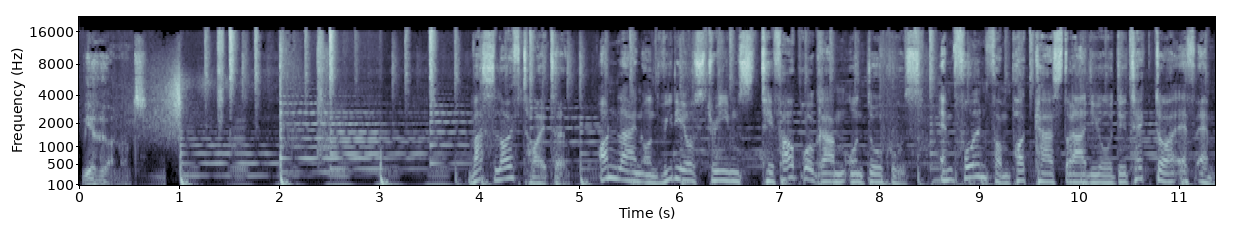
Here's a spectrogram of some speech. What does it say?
wir hören uns. Was läuft heute? Online- und Videostreams, TV-Programm und Dokus. Empfohlen vom Podcast Radio Detektor FM.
